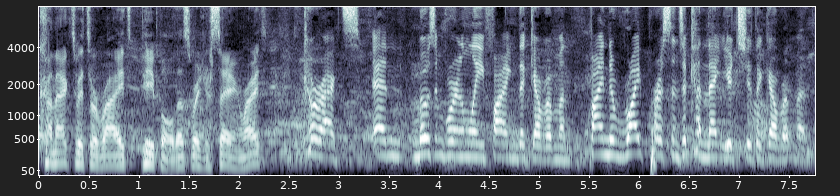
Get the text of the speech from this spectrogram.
connect with the right people. That's what you're saying, right? Correct. And most importantly, find the government, find the right person to connect you to the government.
